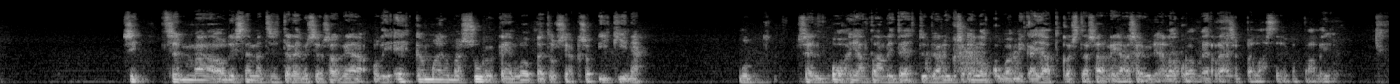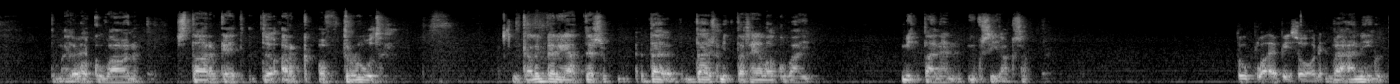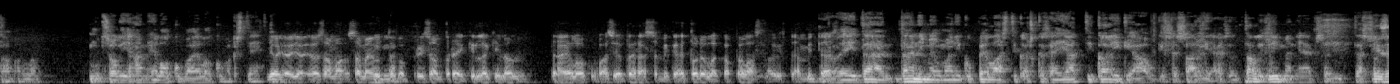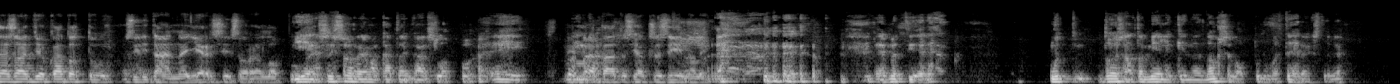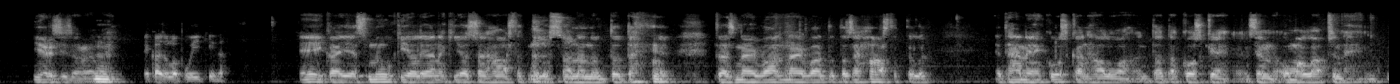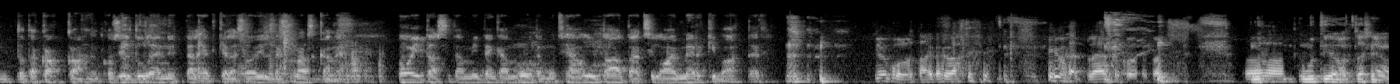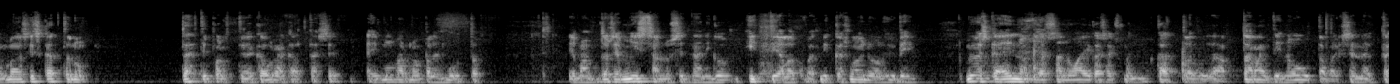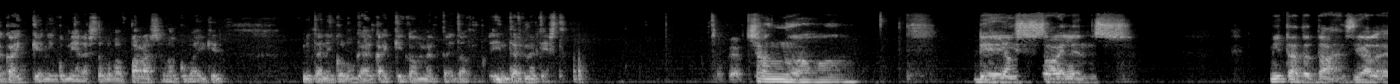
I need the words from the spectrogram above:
sitten mä oli sitä, että se televisiosarja oli ehkä maailman surkein lopetusjakso ikinä. Mut sen pohjalta oli tehty vielä yksi elokuva, mikä jatkoi sitä sarjaa sen yhden elokuvan verran ja se pelasti aika paljon. Tämä elokuva on Stargate The Ark of Truth, mikä oli periaatteessa tä- täysmittaisen elokuvan mittainen yksi jakso. Tupla episodi. Vähän niin kuin tavallaan. Mutta se oli ihan elokuva elokuvaksi tehty. Joo, joo, joo, joo sama, sama juttu Kyllä. kuin Prison Breakilläkin on tämä elokuva siellä perässä, mikä ei todellakaan pelasta yhtään mitään. Joo, ei, tämä, tämä nimenomaan niin pelasti, koska se jätti kaiken auki se sarja. Tämä oli viimeinen jakso. Niin tässä Niin on... sä sait jo katsottua sitä ennen Jersi Soren loppuun. Jees, siis sorry, mä katsoin kans loppuun. Ei. Millainen päätösjakso siinä oli? en mä tiedä. Mutta toisaalta mielenkiintoinen, että onko se loppunut vai tehdäänkö tätä? Jersi Sorella. Mm. Ei kai se lopu ikinä. Ei kai, ja Snooki oli ainakin jossain haastattelussa sanonut, tota, tässä näin vaan, näin vaan tota, se haastattelu, että hän ei koskaan halua tota, koskea sen oman lapsen tota, kakkaa, kun sillä tulee nyt tällä hetkellä, se on ilmeisesti raskainen, hoitaa sitä mitenkään muuten, mutta sehän haluaa taata, että sillä on aina merkkivaatteet. Kyllä kuulostaa aika hyvältä, lähtökohdalta. Oh, Mutta joo, tosiaan, mä oon siis kattonut tähtiporttia aika urakalta tässä. Ei mulla varmaan paljon muutto. Ja mä oon tosiaan missannut sitten nämä niinku hittielokuvat, mitkä olisi voinut olla hyvin. Myöskään en ole vielä saanut aikaiseksi mä katsoa tuota Tarantino uutta, vaikka se näyttää kaikkien niinku mielestä olevan paras elokuva ikinä. Mitä niinku lukee kaikki kommentteja tuolta internetistä. okay. Django. Day Ja- Silence. Mitä tota, siellä äh,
